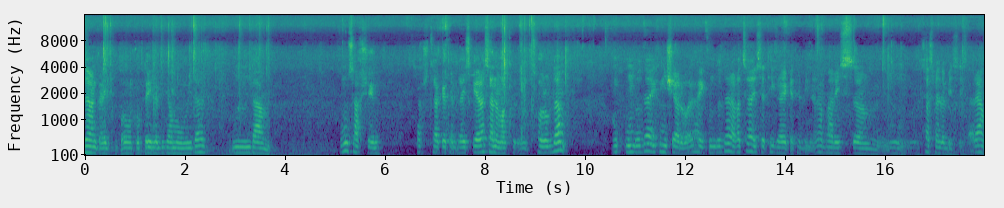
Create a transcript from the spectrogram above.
ძალიან კაი კოქტეილები გამოუვიდა და ну სახში სახში აკეთებდა ის კი არა სანამ აქ ცხოვრობდა. უნდა და იქ ნიშარო რა იქ უნდა და რაღაცა ისეთი გაეკეთებინა რა ბარის სასმელების ისა რა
